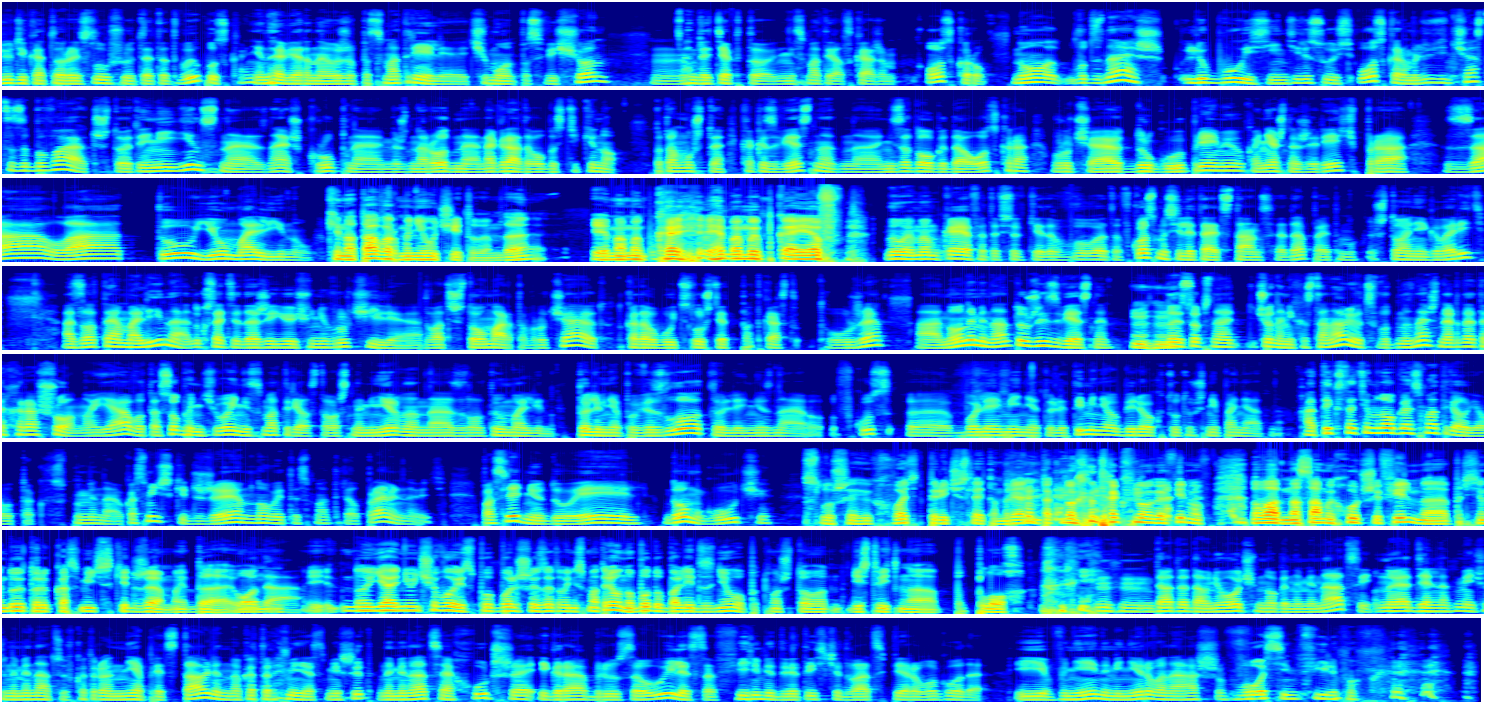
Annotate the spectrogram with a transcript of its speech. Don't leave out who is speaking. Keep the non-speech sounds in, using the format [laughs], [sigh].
Speaker 1: люди, которые слушают этот выпуск, они, наверное, уже посмотрели, чему он посвящен. Для тех, кто не смотрел, скажем, Оскару. Но вот знаешь, любуясь и интересуясь Оскаром, люди часто забывают, что это не единственная, знаешь, крупная международная награда в области кино. Потому что, как известно, незадолго до Оскара вручают другую премию. Конечно же, речь про «Золотую малину».
Speaker 2: Кинотавр мы не учитываем, да? ММКФ.
Speaker 1: Ну, ММКФ это все-таки это, это, в космосе летает станция, да, поэтому что о ней говорить. А «Золотая малина», ну, кстати, даже ее еще не вручили, 26 марта вручают, когда вы будете слушать этот подкаст, то уже, а, но номинанты уже известны. Угу. Ну и, собственно, что на них останавливаться, вот, ну, знаешь, наверное, это хорошо, но я вот особо ничего и не смотрел с того, что номинировано на «Золотую малину». То ли мне повезло, то ли, не знаю, вкус э, более-менее, то ли ты меня уберег, тут уж непонятно. А ты, кстати, многое смотрел, я вот так вспоминаю. «Космический джем» новый ты смотрел, правильно ведь? «Последнюю дуэль», «Дом Гуччи».
Speaker 2: Слушай, хватит перечислять, там реально так много, [laughs] так много фильмов. Ну ладно, на самый худший фильм э, претендует только «Космический джем», и да.
Speaker 1: Он, О, да.
Speaker 2: И, но я ничего из, больше из этого не смотрел, но буду болеть за него, потому что он действительно плох. [laughs]
Speaker 1: Да-да-да, у него очень много номинаций, но я отдельно отмечу номинацию, в которой он не представлен, но которая [laughs] меня смешит. Номинация «Худшая игра Брюса Уиллиса» в фильме 2021 года. И в ней номинировано аж 8 фильмов. [laughs]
